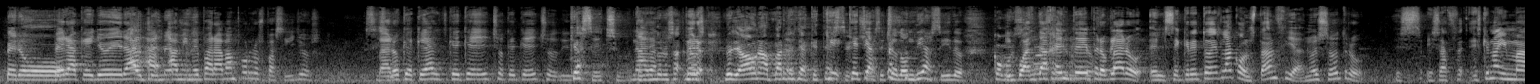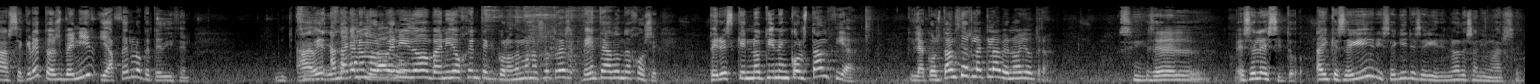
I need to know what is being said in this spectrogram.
Pero, Pero aquello era, a mí me paraban por los pasillos. Claro, que ¿qué, ha- qué- qué he hecho? ¿Qué, qué he hecho? Digo, ¿Qué has hecho? Nada. nos ha- pero, nos- nos llevaba una parte y decía, ¿qué te has ¿qué, hecho? te has hecho? ¿Dónde has ido? Como y cuánta gente... secreto. Pero claro, el secreto es la constancia, no es otro. Es, es, hacer- es que no hay más secreto, es venir y hacer lo que te dicen. A Sí, ver, anda que no hemos venido, venido gente que conocemos nosotras, vente a donde José. Pero es que no tienen constancia. Y la constancia es la clave, no hay otra. Sí. Es el, es el éxito. Hay que seguir y seguir y seguir y no desanimarse.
